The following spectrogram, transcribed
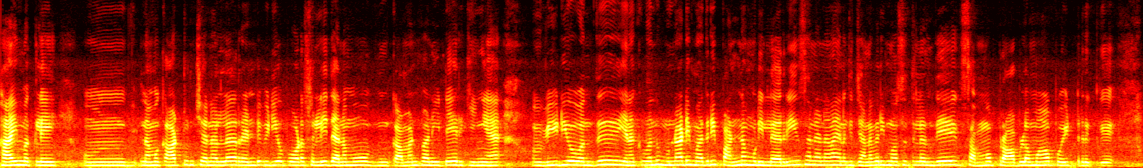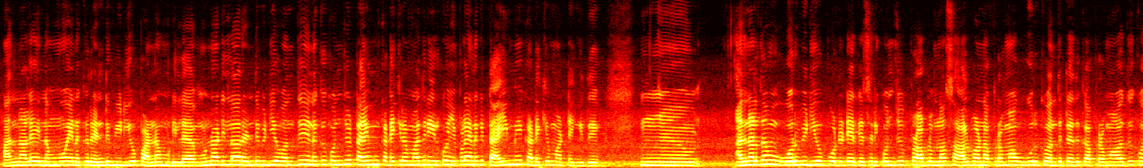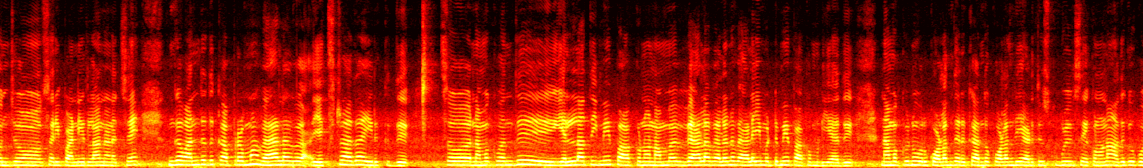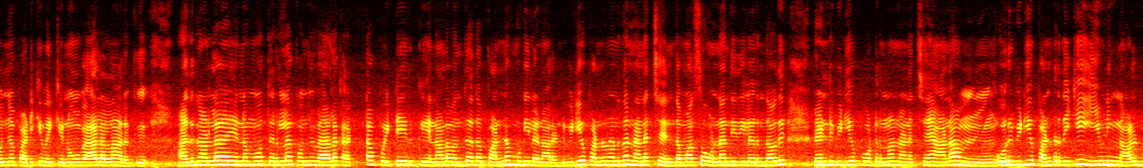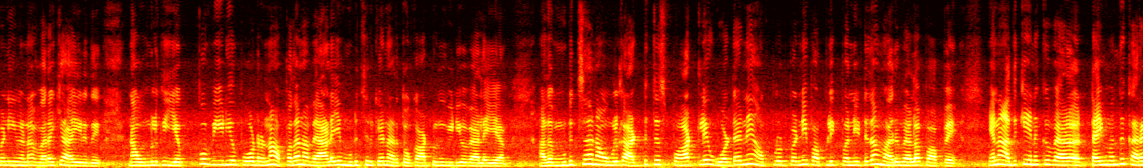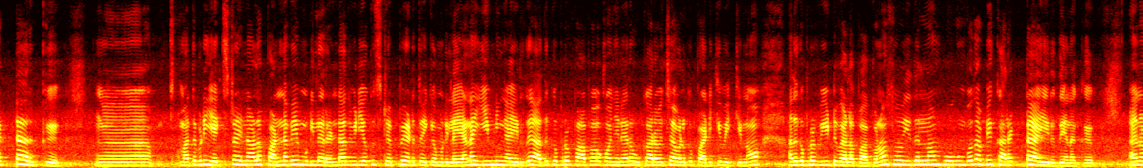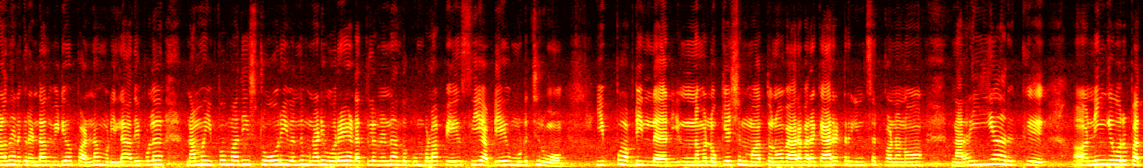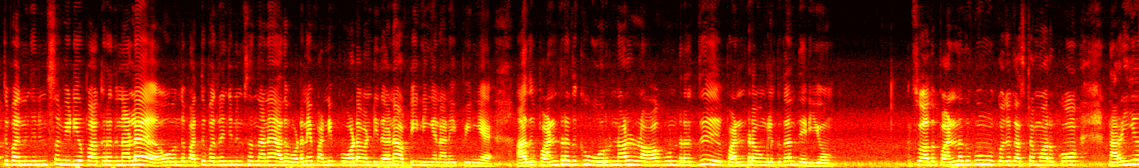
Hi மக்களே. நம்ம cartoon சேனலில் ரெண்டு வீடியோ போட சொல்லி தினமும் கமெண்ட் பண்ணிகிட்டே இருக்கீங்க. வீடியோ வந்து எனக்கு வந்து முன்னாடி மாதிரி பண்ண முடியல. ரீசன் என்னென்னா எனக்கு ஜனவரி மாதத்துலேருந்தே செம்ம ப்ராப்ளமாக போயிட்டுருக்கு. அதனால என்னமோ எனக்கு ரெண்டு வீடியோ பண்ண முடியல. முன்னாடிலாம் ரெண்டு வீடியோ வந்து எனக்கு கொஞ்சம் டைம் கிடைக்கிற மாதிரி இருக்கும். இப்போலாம் எனக்கு டைமே கிடைக்க மாட்டேங்குது. அதனால தான் ஒரு வீடியோ போட்டுகிட்டே இருக்கேன். சரி கொஞ்சம் ப்ராப்ளம்லாம் சால்வ் ஆன அப்புறமா ஊருக்கு வந்துட்டதுக்கு அப்புறமாவது கொஞ்சம் சரி பண்ணிடலாம்னு நினச்சேன். இங்கே வந்ததுக்கப்புறமா வேலை எக்ஸ்ட்ரா தான் இருக்குது. ஸோ நமக்கு வந்து எல்லாத்தையுமே பார்க்கணும். நம்ம வேலை வேலைன்னு வேலையை மட்டுமே பார்க்க முடியாது. நமக்குன்னு ஒரு குழந்த இருக்குது அந்த குழந்தைய அடுத்து ஸ்கூல் சேர்க்கணுன்னா அதுக்கு கொஞ்சம் படிக்க வைக்கணும். வேலைலாம் இருக்குது அதனால என்னமோ தெரில கொஞ்சம் வேலை கரெக்டாக போயிட்டே இருக்குது என்னால் வந்து அதை பண்ண முடியல. நான் ரெண்டு வீடியோ பண்ணணும்னு தான் நினச்சேன். இந்த மாதம் ஒன்றாந்தேதியில் இருந்தாவது ரெண்டு வீடியோ போட்டுருணும்னு நினச்சேன். ஆனால் ஒரு வீடியோ பண்ணுறதுக்கே ஈவினிங் நாலு மணி வரைக்கும் ஆயிடுது நான் உங்களுக்கு எப்போ வீடியோ போடுறேனோ அப்போ தான் நான் வேலையை முடிச்சிருக்கேன்னு அர்த்தம். கார்ட்டூன் வீடியோ வேலையை. அதை முடித்தா நான் உங்களுக்கு அடுத்த ஸ்பாட்லேயே உடனே அப்லோட் பண்ணி பப்ளிக் பண்ணிவிட்டு தான் மறு வேலை பார்ப்பேன். ஏன்னா அதுக்கு எனக்கு வே டைம் வந்து கரெக்டாக இருக்குது மற்றபடி எக்ஸ்ட்ரா என்னால் பண்ணவே முடியல. ரெண்டாவது வீடியோவுக்கு ஸ்டெப்பே எடுத்து வைக்க முடியல. ஏன்னா ஈவினிங் ஆயிடுது அதுக்கப்புறம் பாப்பாவை கொஞ்சம் நேரம் உட்கார வச்சு அவளுக்கு படிக்க வைக்கணும். அதுக்கப்புறம் வீட்டு வேலை பார்க்கணும். ஸோ இதெல்லாம் போகும்போது அப்படியே கரெக்டாக ஆயிடுது எனக்கு. அதனால தான் எனக்கு ரெண்டாவது வீடியோ பண்ண முடியல. அதே போல் நம்ம இப்போ மாதிரி ஸ்டோரி வந்து முன்னாடி ஒரே இடத்துல நின்று அந்த கும்பலாக பேசி அப்படியே முடிச்சிருவோம். இப்போ அப்படி இல்லை. நம்ம லொக்கேஷன் மாற்றணும் வேறு வேறு கேரக்டர் இன்சர்ட் பண்ணணும். நிறையா இருக்குது நீங்கள் ஒரு பத்து பதினஞ்சு நிமிஷம் வீடியோ பார்க்குறதுனால ஓ இந்த பத்து பத்து பதினஞ்சு நிமிஷம் தானே? அதை உடனே பண்ணி போட வேண்டியதானே அப்படின்னு நீங்கள் நினைப்பீங்க. அது பண்ணுறதுக்கு ஒரு நாள் ஆகுன்றது பண்ணுறவங்களுக்கு தான் தெரியும். ஸோ அது பண்ணதுக்கும் கொஞ்சம் கஷ்டமாக இருக்கும். நிறைய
